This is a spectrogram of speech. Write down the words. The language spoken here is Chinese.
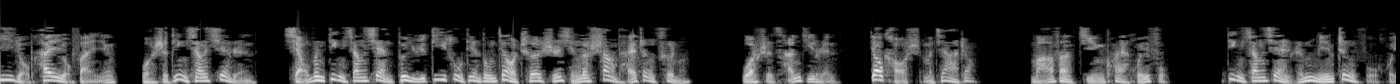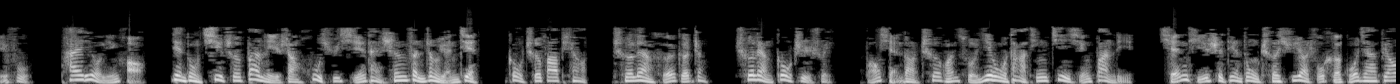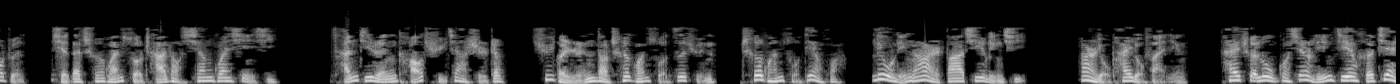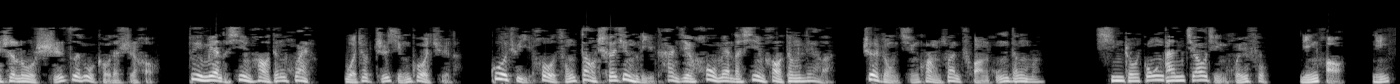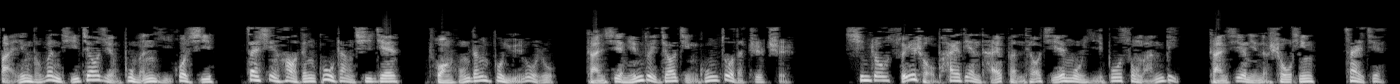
一有拍有反应，我是定襄县人，想问定襄县对于低速电动轿车实行了上牌政策吗？我是残疾人，要考什么驾照？麻烦尽快回复。定襄县人民政府回复。拍友您好，电动汽车办理上户需携带身份证原件、购车发票、车辆合格证、车辆购置税、保险到车管所业务大厅进行办理，前提是电动车需要符合国家标准，且在车管所查到相关信息。残疾人考取驾驶证需本人到车管所咨询，车管所电话六零二八七零七二。有拍友反映，开车路过杏林街和建设路十字路口的时候。对面的信号灯坏了，我就直行过去了。过去以后，从倒车镜里看见后面的信号灯亮了，这种情况算闯红灯吗？新州公安交警回复：您好，您反映的问题，交警部门已获悉，在信号灯故障期间，闯红灯不予录入。感谢您对交警工作的支持。新州随手拍电台本条节目已播送完毕，感谢您的收听，再见。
